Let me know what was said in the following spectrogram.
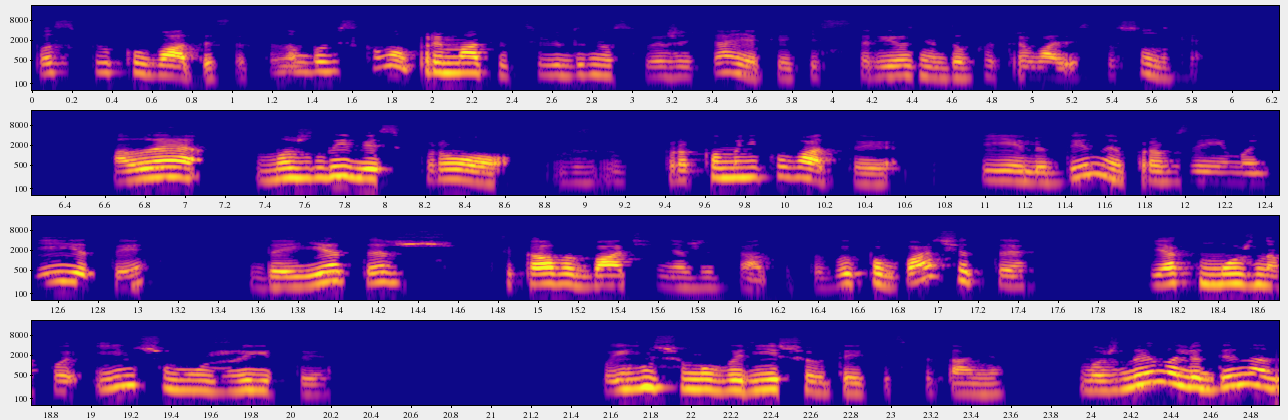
поспілкуватися. Це не обов'язково приймати цю людину в своє життя як якісь серйозні довготривалі стосунки. Але можливість про, прокомунікувати з цією людиною, про взаємодіяти, дає теж цікаве бачення життя. Тобто ви побачите, як можна по-іншому жити, по-іншому вирішувати якісь питання. Можливо, людина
